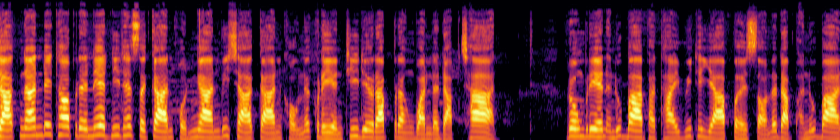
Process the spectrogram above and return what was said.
จากนั้นได้ทอดพระเนตรนิทรรศการผลงานวิชาการของนักเรียนที่ได้รับรางวัลระดับชาติ โรงเรียนอนุบาลพัทยวิทยาเปิดสอนระดับอนุบาล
